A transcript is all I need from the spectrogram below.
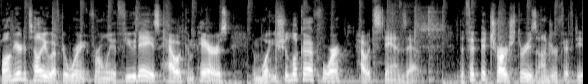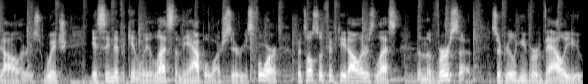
Well, I'm here to tell you after wearing it for only a few days how it compares and what you should look out for, how it stands out. The Fitbit Charge 3 is $150, which is significantly less than the Apple Watch Series 4, but it's also $50 less than the Versa. So if you're looking for value,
